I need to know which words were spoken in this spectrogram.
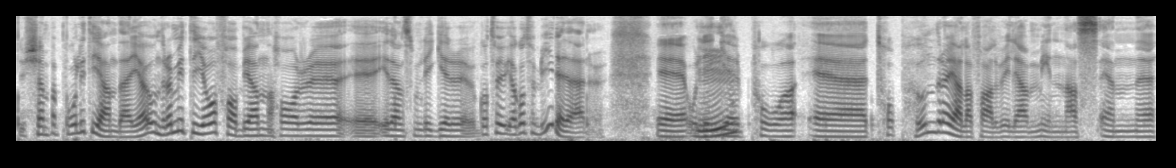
du kämpar på lite grann där. Jag undrar om inte jag Fabian har, eh, är den som ligger, gått för, jag har gått förbi dig där nu. Eh, och Mm. ligger på eh, topp 100 i alla fall vill jag minnas. En eh,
